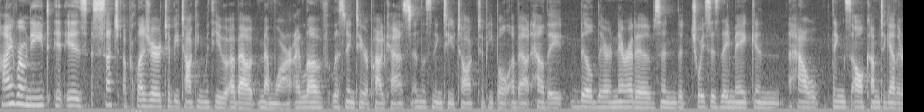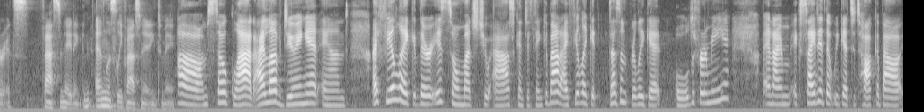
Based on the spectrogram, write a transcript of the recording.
Hi, Ronit. It is such a pleasure to be talking with you about memoir. I love listening to your podcast and listening to you talk to people about how they build their narratives and the choices they make and how things all come together. It's fascinating endlessly fascinating to me. Oh, I'm so glad. I love doing it. And I feel like there is so much to ask and to think about. I feel like it doesn't really get old for me. And I'm excited that we get to talk about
